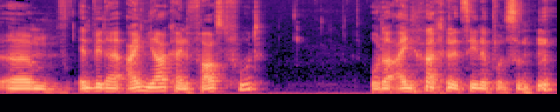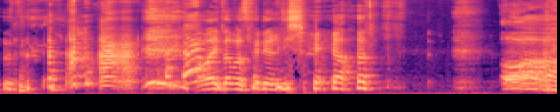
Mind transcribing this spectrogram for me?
Ähm, entweder ein Jahr kein Fast Food oder ein Jahr keine Zähne putzen. Aber ich glaube, das fällt dir richtig schwer. Oh,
